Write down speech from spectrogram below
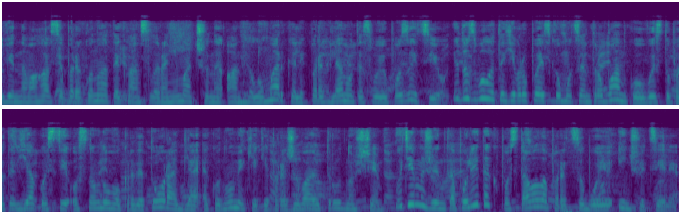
Він намагався переконати канцлера Німеччини Ангелу Меркель переглянути свою позицію і дозволити європейському центробанку виступити в якості основного кредитора для економік, які переживають труднощі. Утім, жінка-політик поставила перед собою інші цілі.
